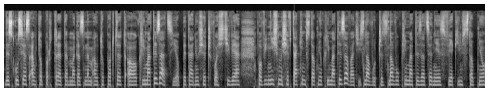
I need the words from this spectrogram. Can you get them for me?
dyskusja z autoportretem, magazynem Autoportret o klimatyzacji, o pytaniu się, czy właściwie powinniśmy się w takim stopniu klimatyzować i znowu, czy znowu klimatyzacja nie jest w jakimś stopniu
